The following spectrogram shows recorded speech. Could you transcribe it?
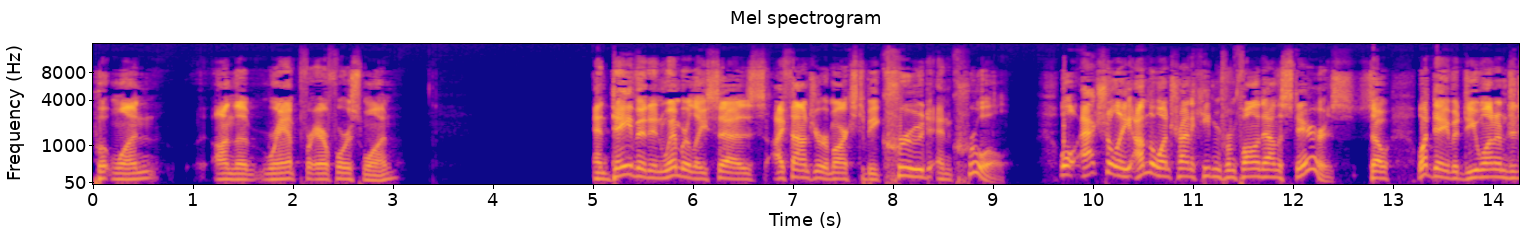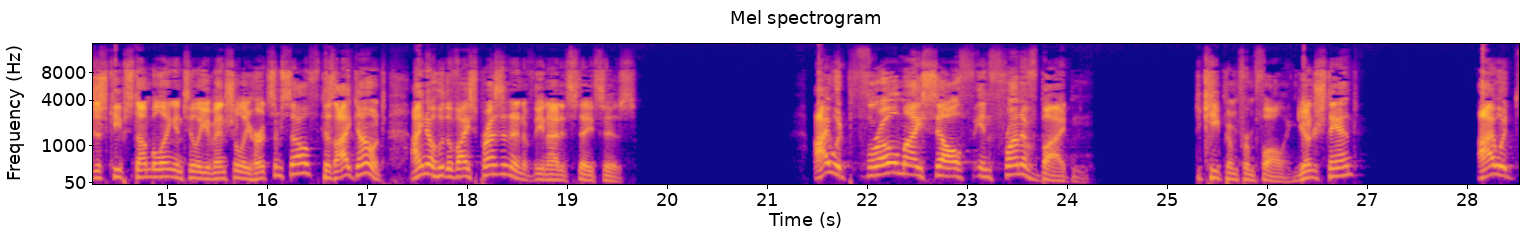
Put one on the ramp for Air Force One. And David in Wimberley says, I found your remarks to be crude and cruel. Well, actually, I'm the one trying to keep him from falling down the stairs. So, what, David? Do you want him to just keep stumbling until he eventually hurts himself? Because I don't. I know who the vice president of the United States is. I would throw myself in front of Biden to keep him from falling. You understand? I would,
